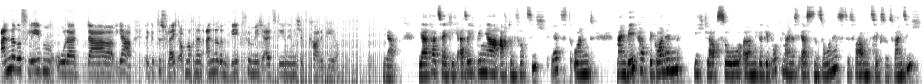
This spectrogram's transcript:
anderes Leben oder da, ja, da gibt es vielleicht auch noch einen anderen Weg für mich als den, den ich jetzt gerade gehe. Ja, ja, tatsächlich. Also ich bin ja 48 jetzt und mein Weg hat begonnen ich glaube, so äh, mit der Geburt meines ersten Sohnes, das war mit 26,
